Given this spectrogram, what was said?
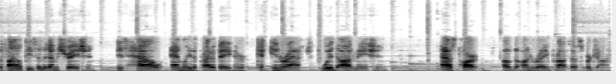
The final piece of the demonstration is how Emily, the private banker, can interact with the automation as part of the underwriting process for John.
